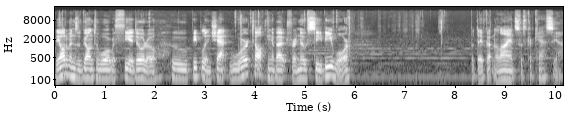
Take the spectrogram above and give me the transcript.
The Ottomans have gone to war with Theodoro, who people in chat were talking about for a no-CB war. But they've got an alliance with Circassia.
